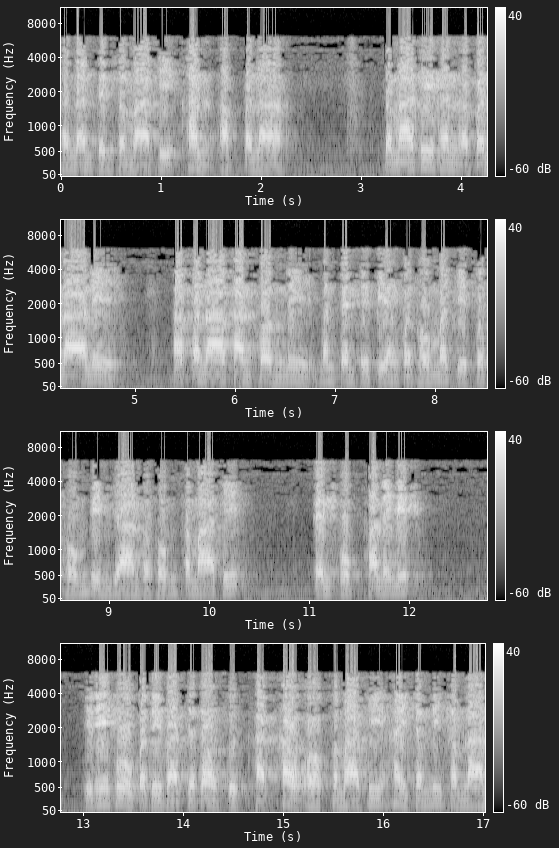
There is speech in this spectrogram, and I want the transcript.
อันนั้นเป็นสมาธิขั้นอัปปนา สมาธิขั้นอัปปนานี่ อัปปนาขั้นต้นนี่มันเป็นแต่เพียงปฐมมจิตปฐมวิญญาณปฐมสมาธิ เป็นปุพพานิมิตทีนี้ผู้ปฏิบัติจะต้องฝึกขัดเข้าออกสมาธิให้ชำนิชำนาญ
